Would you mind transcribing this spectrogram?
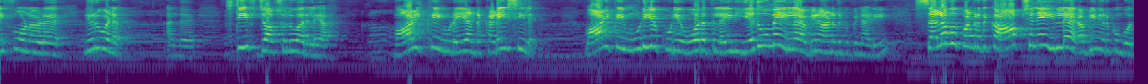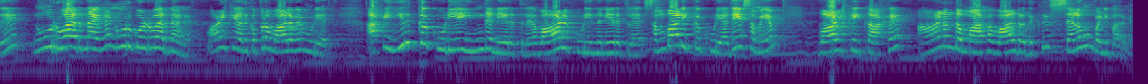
ஐஃபோனோட நிறுவனர். அந்த ஸ்டீவ் ஜாப் சொல்லுவார் இல்லையா? வாழ்க்கையினுடைய அந்த கடைசியில் வாழ்க்கை முடியக்கூடிய ஓரத்தில் இனி எதுவுமே இல்லை அப்படின்னு ஆனதுக்கு பின்னாடி செலவு பண்ணுறதுக்கு ஆப்ஷனே இல்லை அப்படின்னு இருக்கும்போது நூறுரூவா இருந்தா என்ன? நூறு கோடி ரூபா இருந்தா என்ன? வாழ்க்கை அதுக்கப்புறம் வாழவே முடியாது. ஆக இருக்கக்கூடிய இந்த நேரத்தில் வாழக்கூடிய இந்த நேரத்தில் சம்பாதிக்கக்கூடிய அதே சமயம் வாழ்க்கைக்காக ஆனந்தமாக வாழ்றதுக்கு செலவும் பண்ணி பாருங்க.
